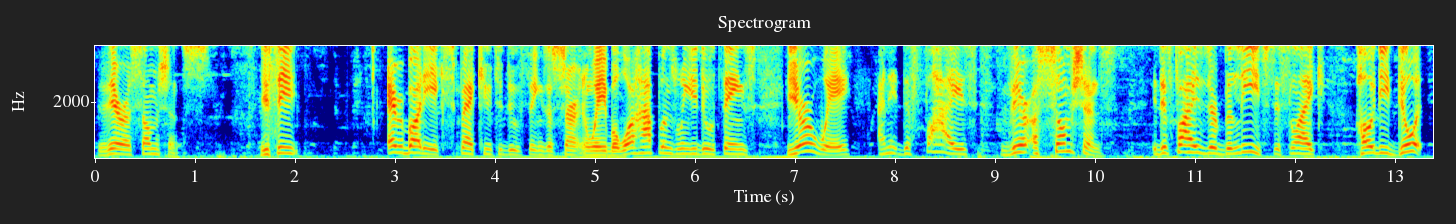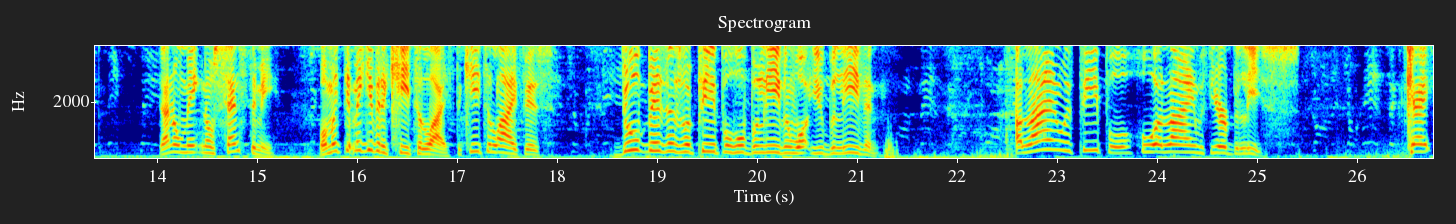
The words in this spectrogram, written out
their assumptions. You see, everybody expect you to do things a certain way, but what happens when you do things your way and it defies their assumptions? It defies their beliefs. It's like, how do you do it? That don't make no sense to me. Well, let me, give you the key to life. The key to life is do business with people who believe in what you believe in. Align with people who align with your beliefs. Okay?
